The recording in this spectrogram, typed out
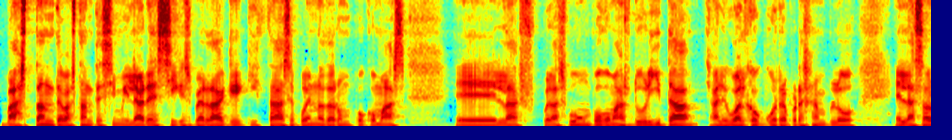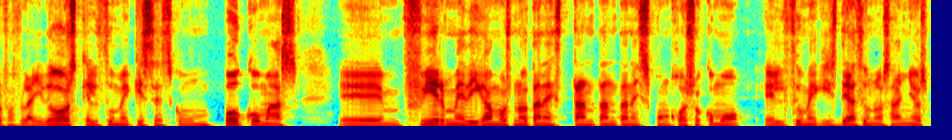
bastante, bastante similares. Sí que es verdad que quizás se pueden notar un poco más, eh, las, las un poco más durita, al igual que ocurre, por ejemplo, en las Alpha Fly 2, que el Zoom X es como un poco más eh, firme, digamos, no tan, tan, tan, tan esponjoso como el Zoom X de hace unos años,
